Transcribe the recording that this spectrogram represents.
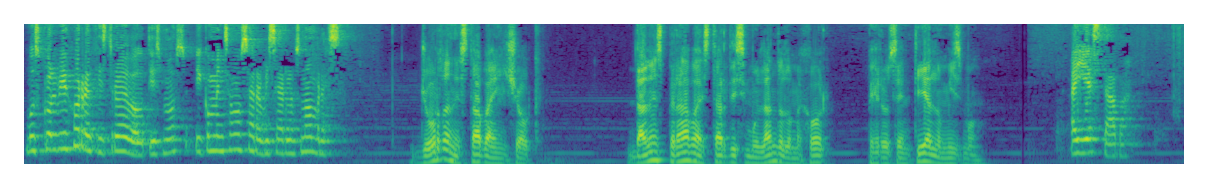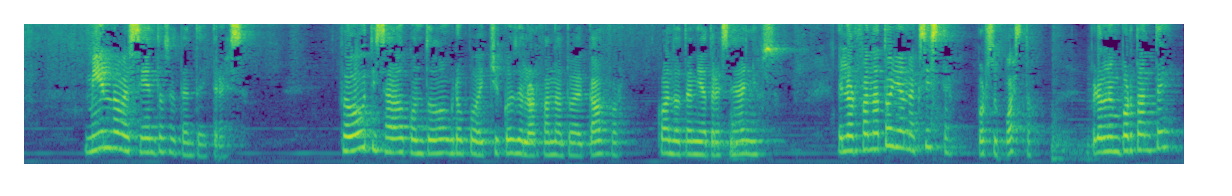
Buscó el viejo registro de bautismos y comenzamos a revisar los nombres. Jordan estaba en shock. Dan esperaba estar disimulando lo mejor, pero sentía lo mismo. Ahí estaba. 1973. Fue bautizado con todo un grupo de chicos del orfanato de Camford cuando tenía 13 años. El orfanato ya no existe, por supuesto, pero lo importante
